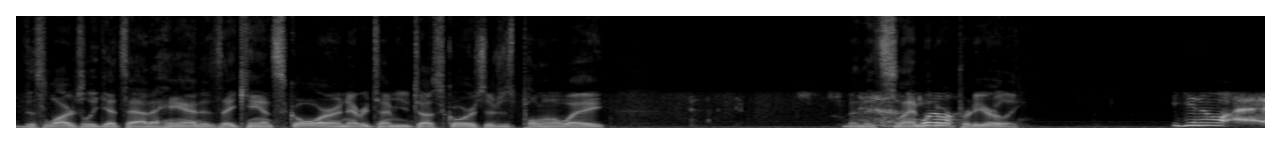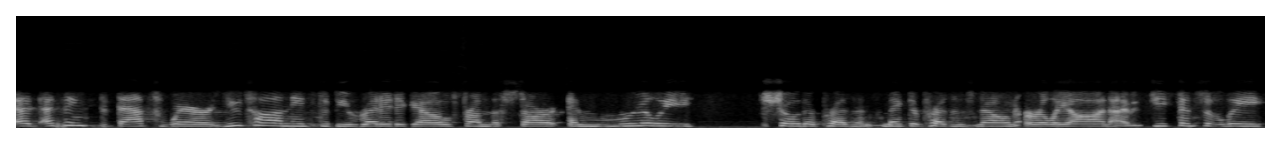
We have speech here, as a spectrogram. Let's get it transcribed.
this largely gets out of hand is they can't score, and every time Utah scores, they're just pulling away, and they slam well, the door pretty early. You know, I, I think that that's where Utah needs to be ready to go from the start and really show their presence, make their presence known early on. I mean, defensively,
